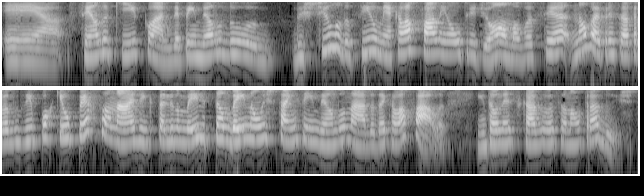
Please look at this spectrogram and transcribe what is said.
é, sendo que, claro, dependendo do, do estilo do filme, aquela fala em outro idioma, você não vai precisar traduzir porque o personagem que está ali no meio também não está entendendo nada daquela fala. Então, nesse caso, você não traduz.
